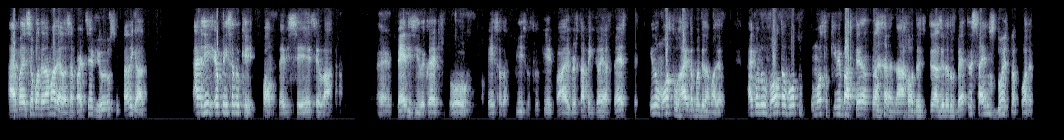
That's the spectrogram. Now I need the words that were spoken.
aí apareceu a bandeira amarela. Essa parte você viu, você tá ligado. A gente, eu pensando o quê? Bom, deve ser, sei lá, é, Pérez e Leclerc de novo, alguém saiu da pista, não sei o quê, pai, Verstappen ganha a festa e não mostra o raio da bandeira amarela. Aí quando volta, volta, mostra o Kimi batendo na, na roda de traseira do Vettel e saindo os dois para fora.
